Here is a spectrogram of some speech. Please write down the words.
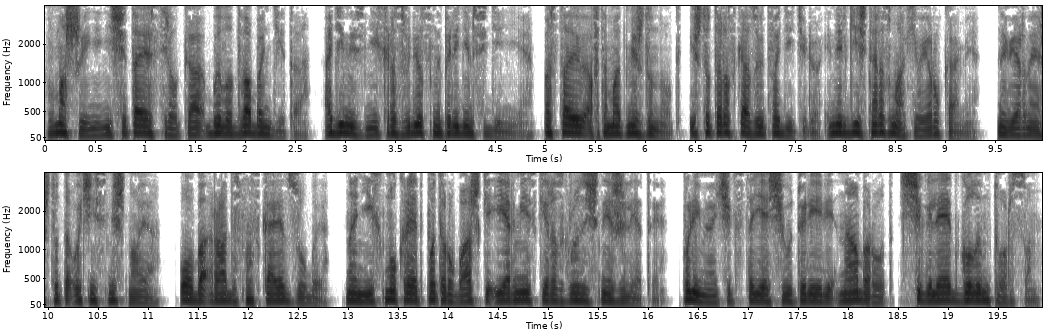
В машине, не считая стрелка, было два бандита. Один из них развалился на переднем сиденье, поставив автомат между ног и что-то рассказывает водителю, энергично размахивая руками. Наверное, что-то очень смешное. Оба радостно скалят зубы. На них мокрые от пота рубашки и армейские разгрузочные жилеты. Пулеметчик, стоящий у турели, наоборот, щеголяет голым торсом.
